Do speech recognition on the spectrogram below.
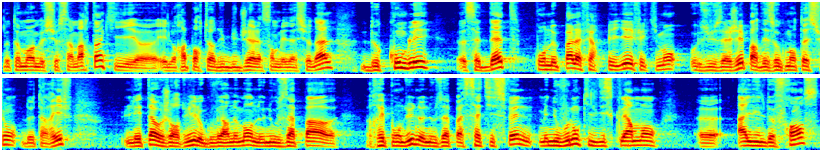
notamment à M. Saint-Martin, qui euh, est le rapporteur du budget à l'Assemblée nationale, de combler euh, cette dette pour ne pas la faire payer effectivement aux usagers par des augmentations de tarifs. L'État aujourd'hui, le gouvernement ne nous a pas euh, répondu, ne nous a pas satisfait, mais nous voulons qu'il dise clairement à l'Île-de-France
